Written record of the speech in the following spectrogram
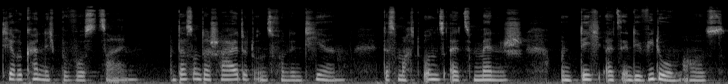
Tiere können nicht bewusst sein. Und das unterscheidet uns von den Tieren. Das macht uns als Mensch und dich als Individuum aus.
